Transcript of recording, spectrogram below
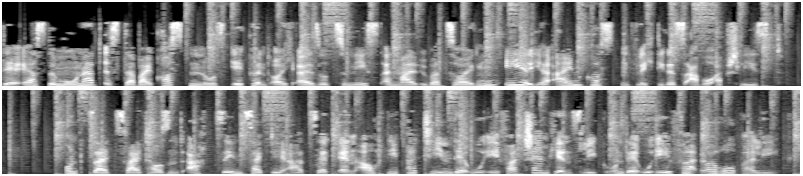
Der erste Monat ist dabei kostenlos, ihr könnt euch also zunächst einmal überzeugen, ehe ihr ein kostenpflichtiges Abo abschließt. Und seit 2018 zeigt die AZN auch die Partien der UEFA Champions League und der UEFA Europa League.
